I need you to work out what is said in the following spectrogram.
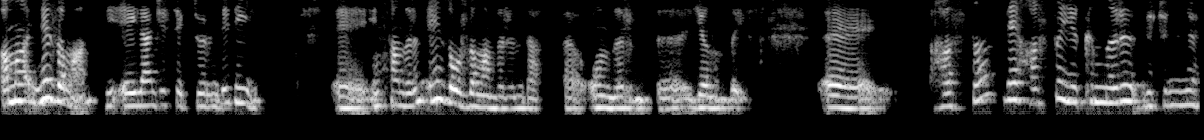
ama ne zaman bir eğlence sektöründe değiliz. E, insanların en zor zamanlarında e, onların e, yanındayız. E, hasta ve hasta yakınları bütününü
